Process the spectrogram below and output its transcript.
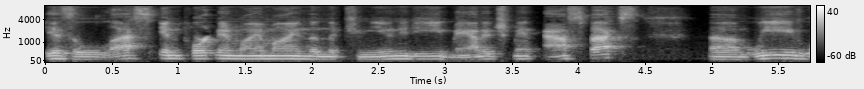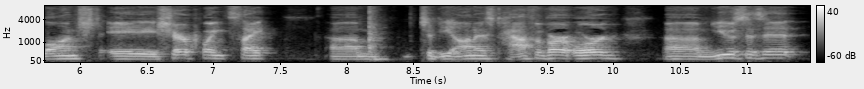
is less important in my mind than the community management aspects. Um, we launched a SharePoint site. Um, to be honest, half of our org um, uses it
